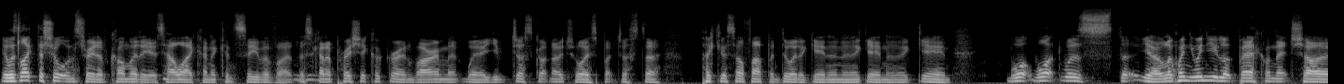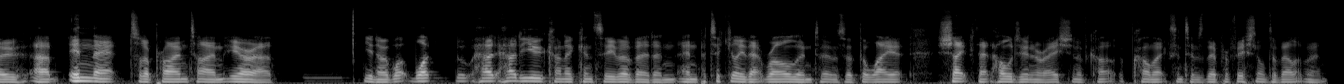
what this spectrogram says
it was like the Shortland Street of comedy is how I kind of conceive of it. This kind of pressure cooker environment where you've just got no choice but just to pick yourself up and do it again and again and again. What what was the you know like when you when you look back on that show uh, in that sort of prime time era you know what what how how do you kind of conceive of it and and particularly that role in terms of the way it shaped that whole generation of, co- of comics in terms of their professional development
